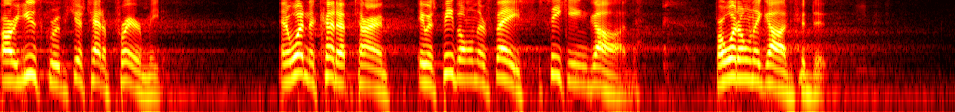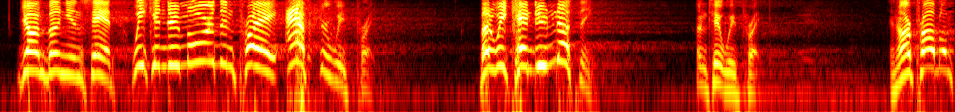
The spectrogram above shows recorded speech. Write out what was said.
our youth groups just had a prayer meeting? And it wasn't a cut up time, it was people on their face seeking God for what only God could do. John Bunyan said, We can do more than pray after we've prayed, but we can do nothing until we pray. And our problem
